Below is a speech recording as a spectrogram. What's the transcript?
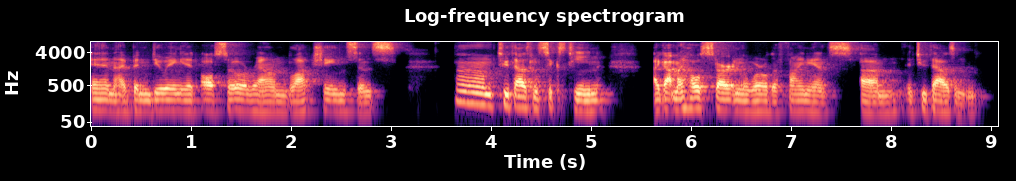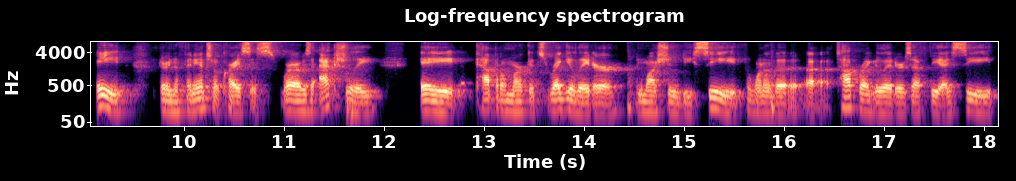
And I've been doing it also around blockchain since um, 2016. I got my whole start in the world of finance um, in 2008 during the financial crisis, where I was actually a capital markets regulator in Washington, D.C., for one of the uh, top regulators, FDIC,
